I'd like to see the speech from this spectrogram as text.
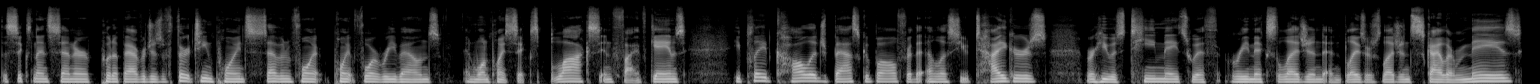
The 6'9 center put up averages of 13 points, 7.4 rebounds, and 1.6 blocks in five games. He played college basketball for the LSU Tigers, where he was teammates with Remix legend and Blazers legend Skylar Mays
